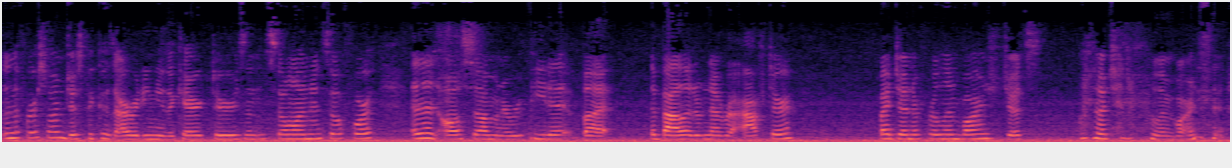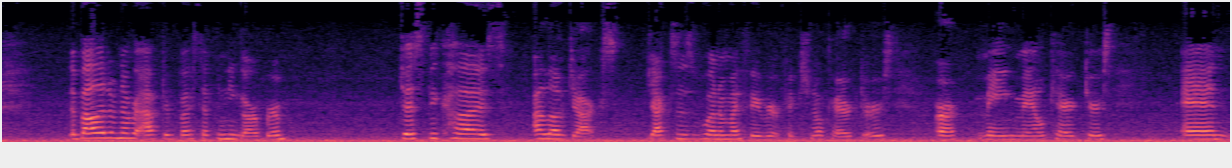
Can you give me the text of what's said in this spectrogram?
than the first one just because I already knew the characters and so on and so forth. And then also, I'm going to repeat it, but The Ballad of Never After by Jennifer Lynn Barnes, just, not Jennifer Lynn Barnes, The Ballad of Never After by Stephanie Garber just because I love Jax. Jax is one of my favorite fictional characters, or main male characters, and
